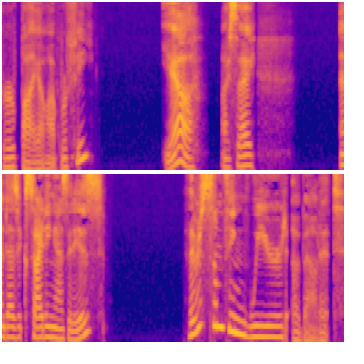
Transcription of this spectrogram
her biography? Yeah, I say. And as exciting as it is, there's something weird about it.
